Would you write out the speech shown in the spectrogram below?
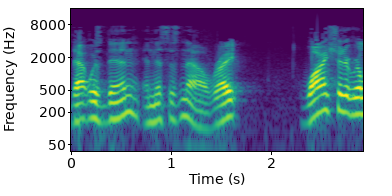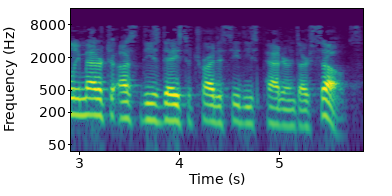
that was then, and this is now, right? Why should it really matter to us these days to try to see these patterns ourselves?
